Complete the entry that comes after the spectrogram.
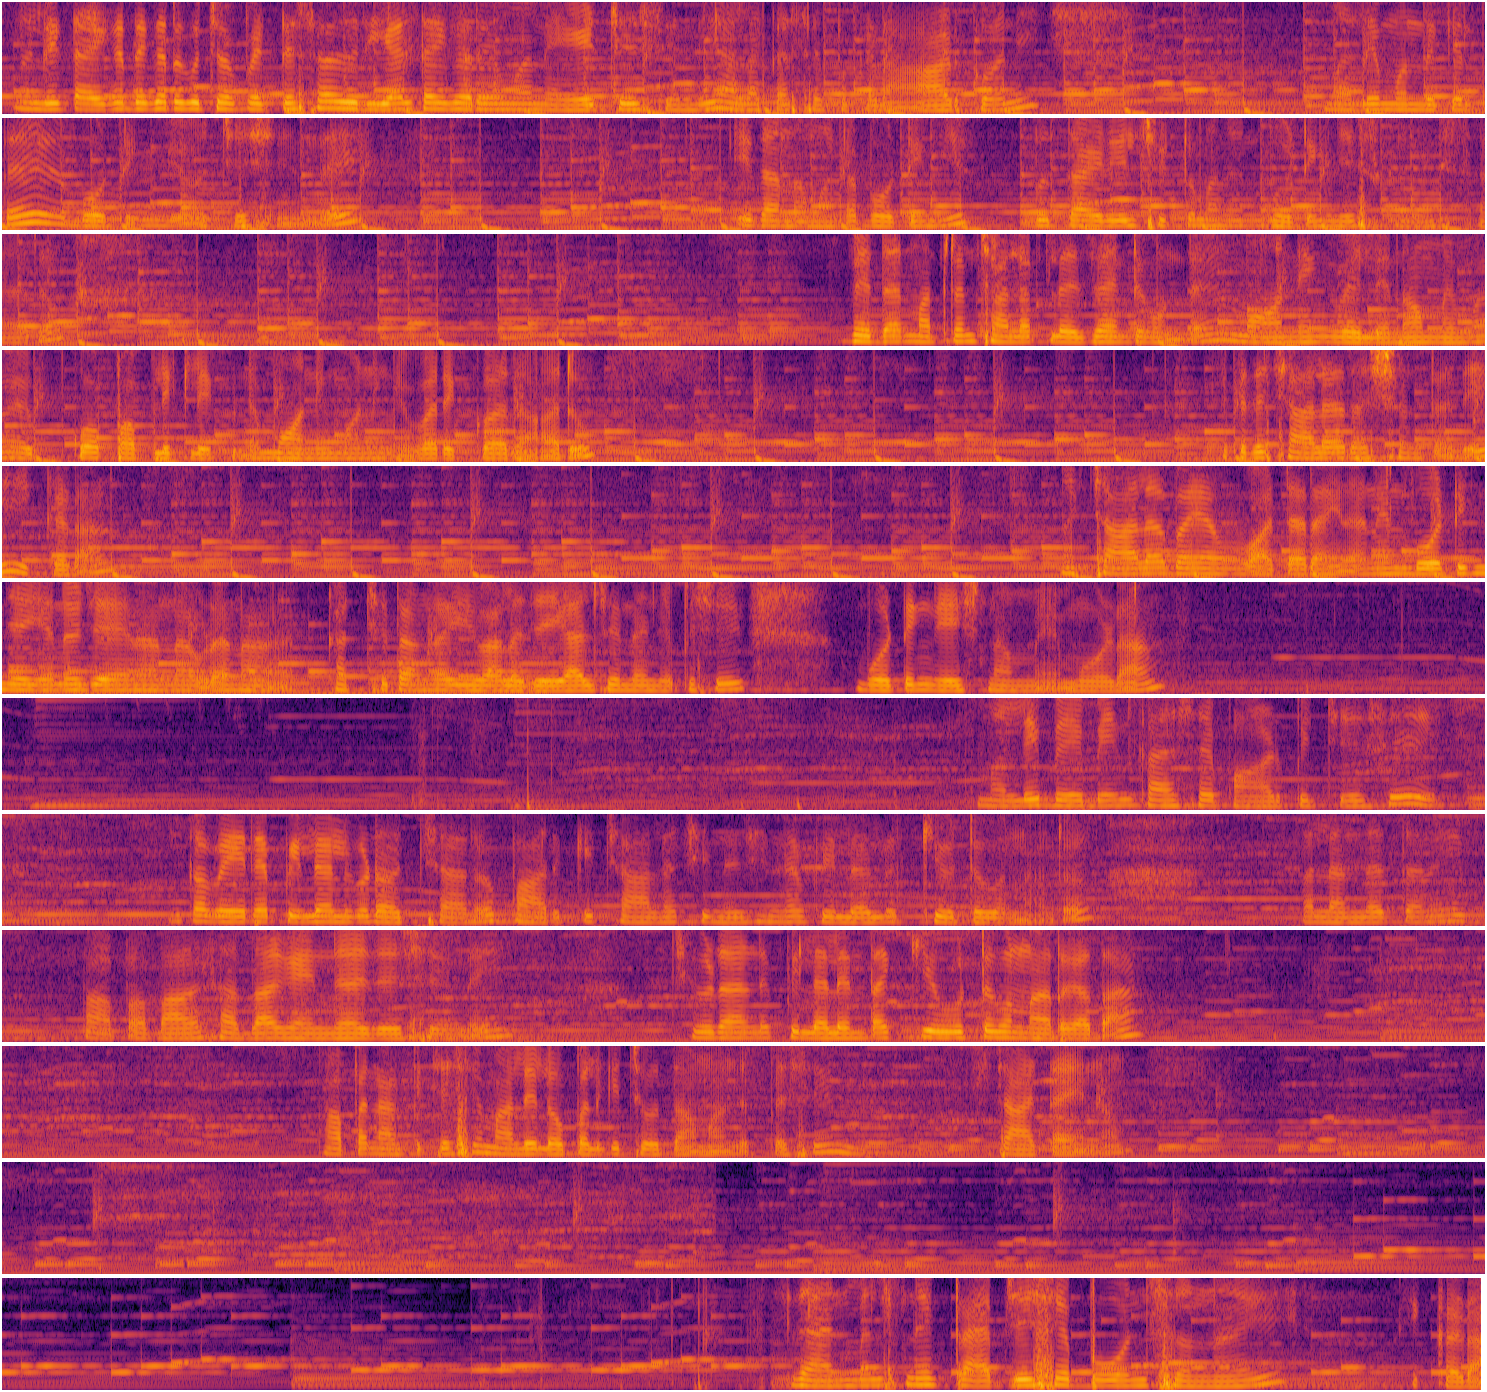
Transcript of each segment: మళ్ళీ టైగర్ దగ్గర కూర్చోబెట్టేసి అది రియల్ టైగర్ ఏమో అని ఏడ్ చేసింది. అలా కాసేపు అక్కడ ఆడుకొని మళ్ళీ ముందుకెళ్తే బోటింగ్ వ్యూ వచ్చేసింది. ఇదన్నమాట బోటింగ్ వ్యూ బుద్ధ ఐడియల్ చుట్టూ మనం బోటింగ్ చేసుకొని ఇస్తారు. వెదర్ మాత్రం చాలా ప్లెజెంట్గా ఉండే. మార్నింగ్ వెళ్ళినాం మేము. ఎక్కువ పబ్లిక్ లేకుండే. మార్నింగ్ మార్నింగ్ ఎవరు ఎక్కువ రారు. ఇప్పుడైతే చాలా రష్ ఉంటుంది ఇక్కడ. నాకు చాలా భయం వాటర్ అయినా. నేను బోటింగ్ చేయను చేయను అన్నా కూడా నా ఖచ్చితంగా ఇవాళ చేయాల్సిందని చెప్పేసి బోటింగ్ చేసినాం మేము కూడా. మళ్ళీ బేబీని కాసేపు ఆడిపించేసి ఇంకా వేరే పిల్లలు కూడా వచ్చారు. పార్క్కి చాలా చిన్న చిన్న పిల్లలు క్యూట్గా ఉన్నారు. వాళ్ళందరితో పాప బాగా సరదాగా ఎంజాయ్ చేసింది. చూడండి పిల్లలు ఎంత క్యూట్గా ఉన్నారు కదా. పాప నడిపించేసి మళ్ళీ లోపలికి చూద్దామని చెప్పేసి స్టార్ట్ అయినాం. ఇది యానిమల్స్ని ట్రాప్ చేసే బోన్స్ ఉన్నాయి ఇక్కడ.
